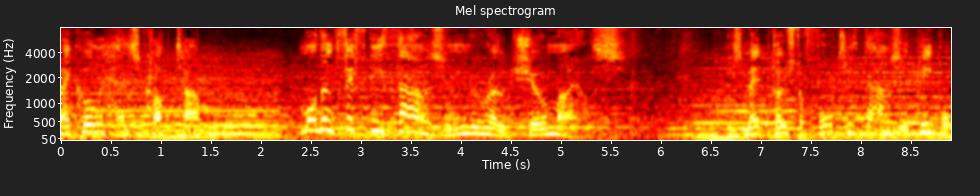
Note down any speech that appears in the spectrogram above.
Michael has clocked up more than 50,000 roadshow miles. He's met close to 40,000 people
